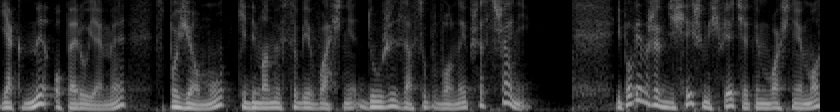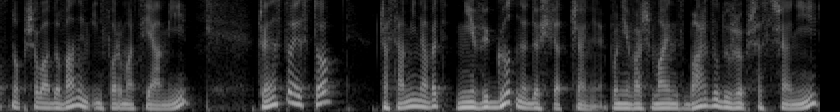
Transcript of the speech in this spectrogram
jak my operujemy z poziomu, kiedy mamy w sobie właśnie duży zasób wolnej przestrzeni. I powiem, że w dzisiejszym świecie, tym właśnie mocno przeładowanym informacjami, często jest to czasami nawet niewygodne doświadczenie, ponieważ mając bardzo dużo przestrzeni,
